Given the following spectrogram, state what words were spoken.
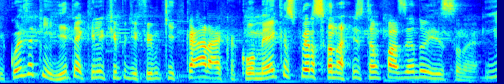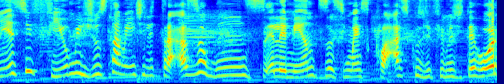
Que coisa que irrita é aquele tipo de filme que, caraca, como é que os personagens estão fazendo isso, né? E esse filme, justamente, ele traz alguns elementos, assim, mais clássicos de filmes de terror,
